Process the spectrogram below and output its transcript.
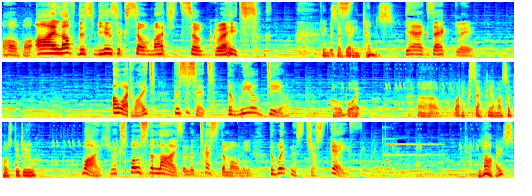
Oh boy, oh, I love this music so much. It's so great. Things It's- are getting tense. yeah, exactly. Alright, White, this is it. The real deal. Oh boy. Uh, what exactly am I supposed to do? Why, you expose the lies and the testimony the witness just gave. Lies?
